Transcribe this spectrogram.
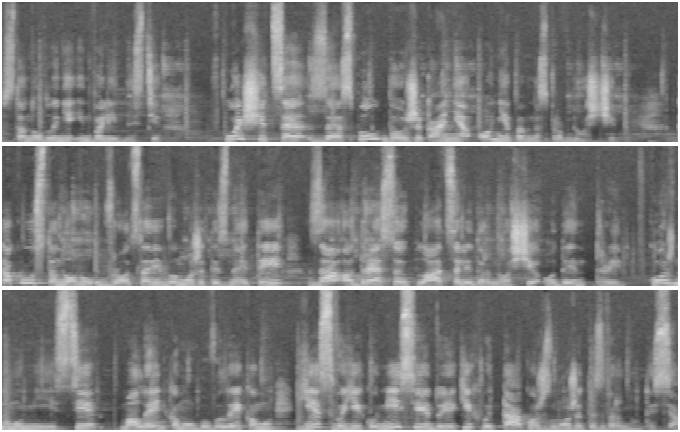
встановлення інвалідності. В Польщі це зеспол до ожикання о неповносправності. Таку установу у Вроцлаві ви можете знайти за адресою Плац Солідарності 1.3. В кожному місті, маленькому або великому, є свої комісії, до яких ви також зможете звернутися.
